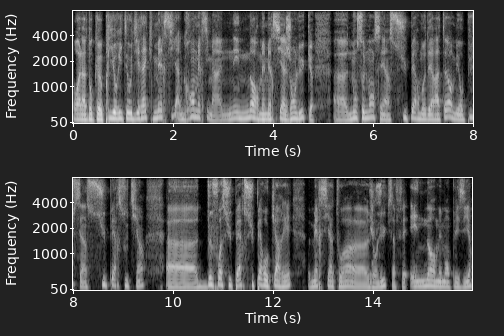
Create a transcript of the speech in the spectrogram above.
Voilà, donc euh, priorité au direct. Merci, un grand merci, mais un énorme merci à Jean-Luc. Euh, non seulement c'est un super modérateur, mais en plus c'est un super soutien. Euh, deux fois super, super au carré. Merci à toi, Jean-Luc, ça fait énormément plaisir.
